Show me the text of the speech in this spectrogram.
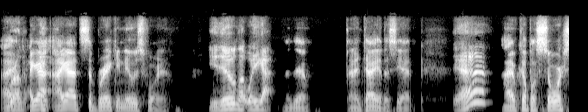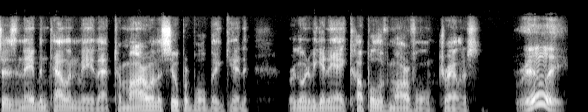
I, brother. I got I got some breaking news for you. You do? What you got? I do. I didn't tell you this yet. Yeah? I have a couple of sources, and they've been telling me that tomorrow in the Super Bowl, big kid, we're going to be getting a couple of Marvel trailers. Really?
